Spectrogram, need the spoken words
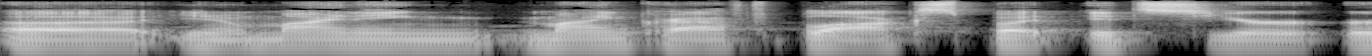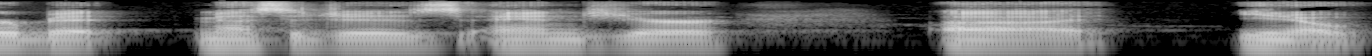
uh, you know, mining Minecraft blocks, but it's your Urbit messages and your, uh, you know,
